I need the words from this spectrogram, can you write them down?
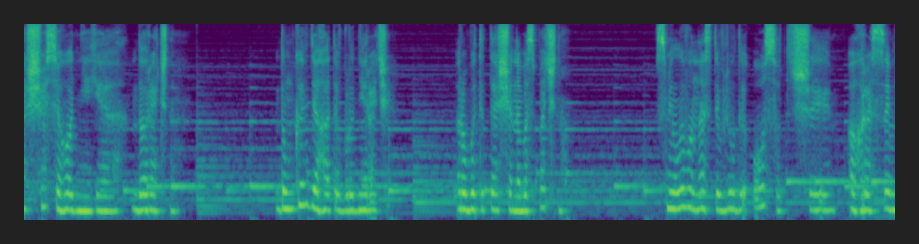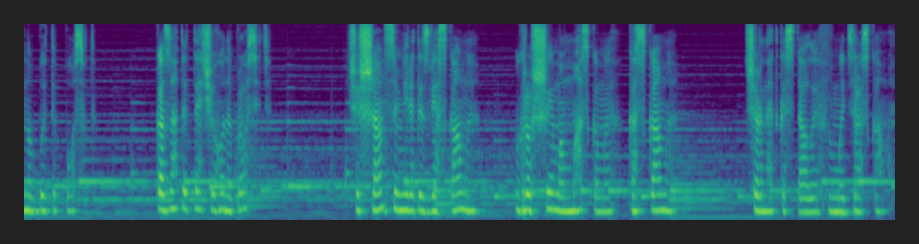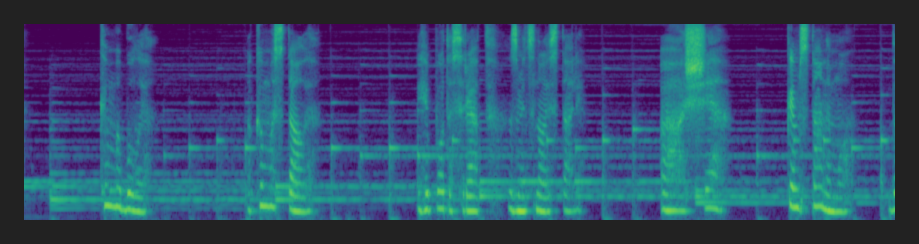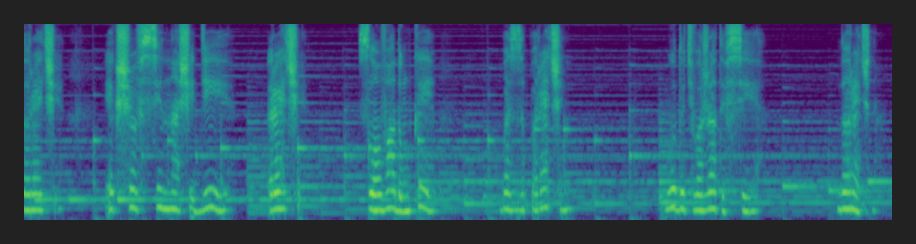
А що сьогодні є доречним? Думки вдягати в брудні речі, робити те, що небезпечно, сміливо нести в люди осуд чи агресивно бити посуд, казати те, чого не просять, чи шанси міряти зв'язками, грошима, масками, казками, чернетки стали вмить зразками. Ким ми були? А ким ми стали? Гіпотез ряд з міцної сталі. А ще ким станемо, до речі, якщо всі наші дії, речі, слова, думки без заперечень будуть вважати всі доречними.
